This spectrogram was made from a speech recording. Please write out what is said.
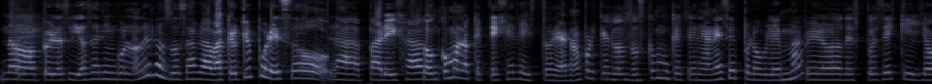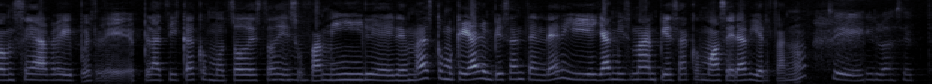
No, pero sí, o sea, ninguno de los dos hablaba. Creo que por eso la pareja son como lo que teje la historia, ¿no? Porque los dos como que tenían ese problema, pero después de que John se abre y pues le platica como todo esto de su familia y demás, como que ella lo empieza a entender y ella misma empieza como a ser abierta, ¿no? Sí, y lo acepta.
